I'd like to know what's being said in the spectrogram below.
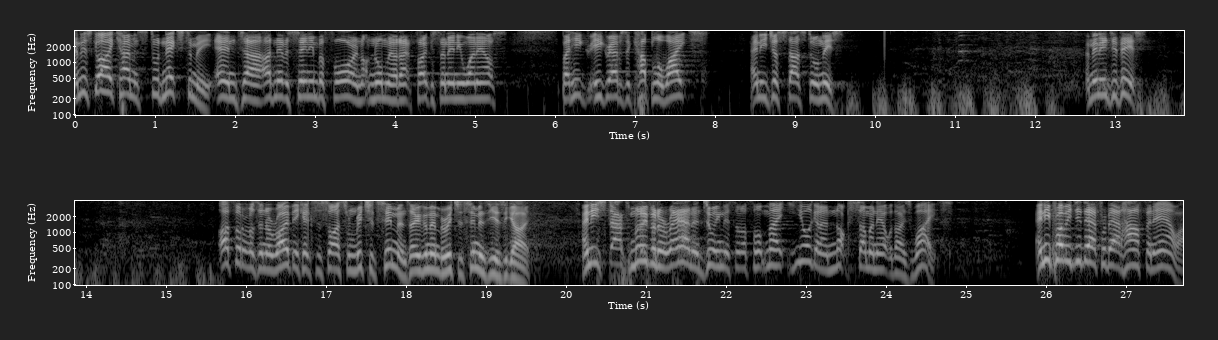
And this guy came and stood next to me, and uh, I'd never seen him before, and normally I don't focus on anyone else. But he, he grabs a couple of weights and he just starts doing this. And then he did this. I thought it was an aerobic exercise from Richard Simmons. I even remember Richard Simmons years ago. And he starts moving around and doing this. And I thought, mate, you're going to knock someone out with those weights. And he probably did that for about half an hour.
